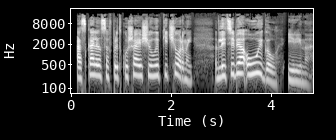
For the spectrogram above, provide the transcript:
— оскалился в предвкушающей улыбке черный. «Для тебя Уигл, Ирина».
